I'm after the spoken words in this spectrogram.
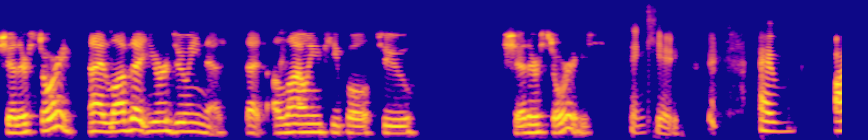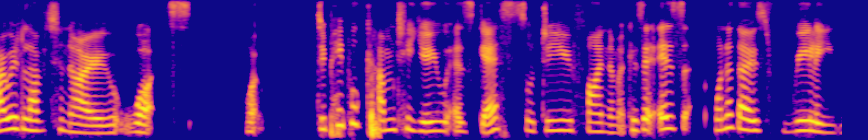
share their story. And I love that you're doing this, that allowing people to share their stories. Thank you. Um, I would love to know what's what do people come to you as guests or do you find them because it is one of those really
